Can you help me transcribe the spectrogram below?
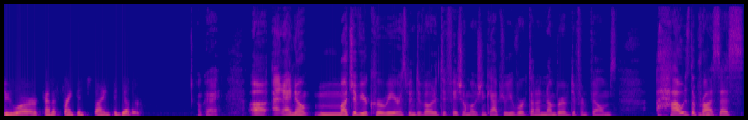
two are kind of Frankenstein together. Okay. Uh, and I know much of your career has been devoted to facial motion capture. You've worked on a number of different films. How is the mm-hmm. process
